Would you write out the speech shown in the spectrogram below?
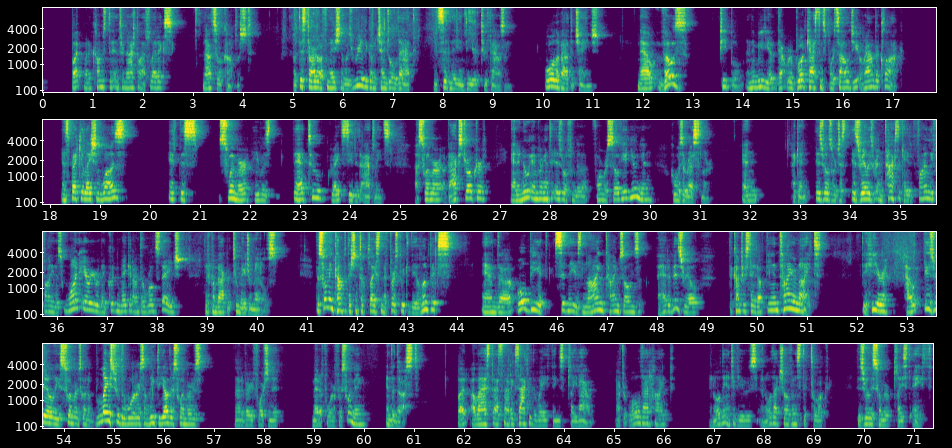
but when it comes to international athletics, not so accomplished. But this startup nation was really going to change all that in Sydney in the year 2000. All about to change. Now, those people in the media that were broadcasting sportsology around the clock, and speculation was if this swimmer, he was, they had two great seated athletes, a swimmer, a backstroker, and a new immigrant to Israel from the former Soviet Union who was a wrestler. And again, Israelis were just Israelis were intoxicated, finally finding this one area where they couldn't make it onto the world stage had come back with two major medals. The swimming competition took place in the first week of the Olympics, and uh, albeit Sydney is nine time zones ahead of Israel, the country stayed up the entire night to hear how Israeli swimmers going to blaze through the waters and leave the other swimmers, not a very fortunate metaphor for swimming, in the dust. But alas, that's not exactly the way things played out. After all that hype and all the interviews and all that chauvinistic talk, the Israeli swimmer placed eighth.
